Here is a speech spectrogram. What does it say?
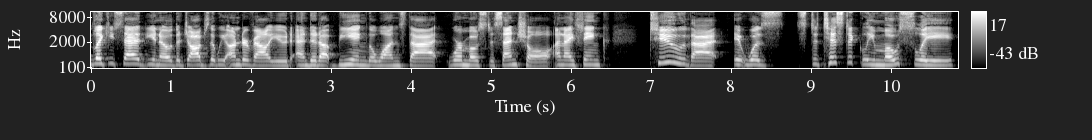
like you said, you know, the jobs that we undervalued ended up being the ones that were most essential. And I think, too, that it was statistically mostly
